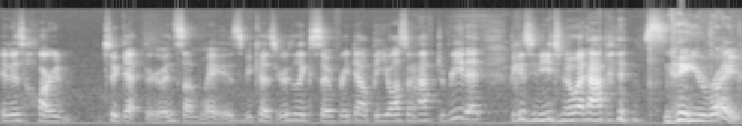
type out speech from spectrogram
It is hard to get through in some ways because you're like so freaked out, but you also have to read it because you need to know what happens. You're right.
